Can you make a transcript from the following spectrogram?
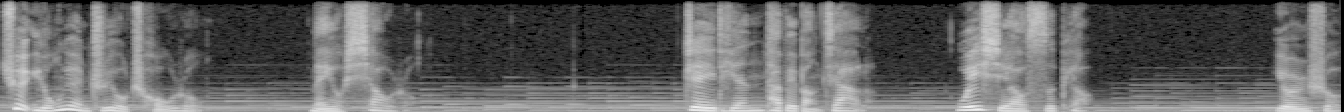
却永远只有愁容，没有笑容。这一天，他被绑架了，威胁要撕票。有人说，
